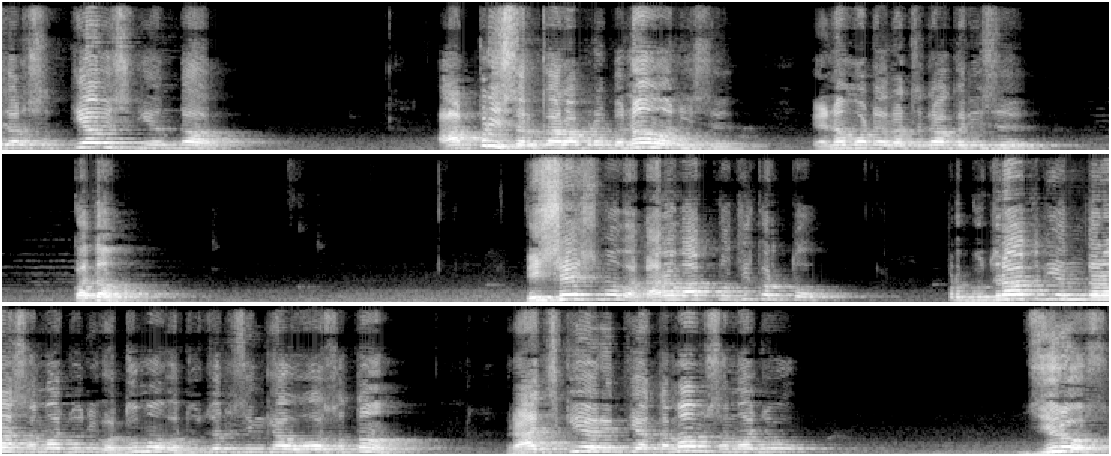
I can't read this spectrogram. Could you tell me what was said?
હજાર સત્યાવીસની અંદર આપણી સરકાર આપણે બનાવવાની છે, એના માટે રચના કરી છે કદમ. વિશેષમાં વધારે વાત નથી કરતો, પણ ગુજરાતની અંદર આ સમાજોની વધુમાં વધુ જનસંખ્યા હોવા છતાં રાજકીય રીતે આ તમામ સમાજો ઝીરો છે.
